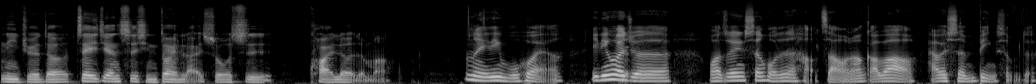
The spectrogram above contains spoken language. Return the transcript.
你觉得这一件事情对你来说是快乐的吗？那一定不会啊，一定会觉得哇，最近生活真的好糟，然后搞不好还会生病什么的。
